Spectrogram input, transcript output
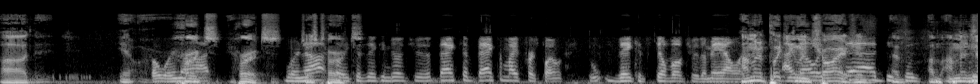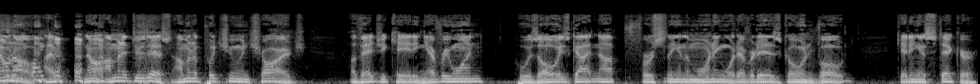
uh, you know, But we're hurts hurts We're just not hurts. because they can do it through the, back to back to my first point. They can still vote through the mail. I'm going to put you in charge. Of, of, I'm, I'm going to no, no, I, no. I'm going to do this. I'm going to put you in charge of educating everyone who has always gotten up first thing in the morning, whatever it is, go and vote, getting a sticker,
